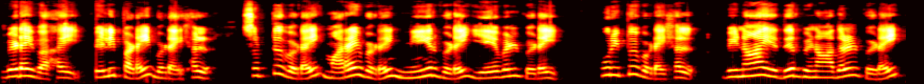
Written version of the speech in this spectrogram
விடைவகை வெளிப்படை விடைகள் சுட்டு விடை மறைவிடை நேர்விடை ஏவல் விடை. குறிப்பு விடைகள் வினா எதிர் வினாதல் விடை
